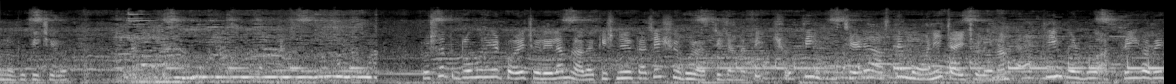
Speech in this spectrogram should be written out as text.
অনুভূতি ছিল। প্রসাদ গ্রহণের পরে চলে এলাম রাধাকৃষ্ণের কাছে শুভরাত্রি জানাতে। সত্যি, ছেড়ে আসতে মনই চাইছিল না। কি করব, আসতেই হবে।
